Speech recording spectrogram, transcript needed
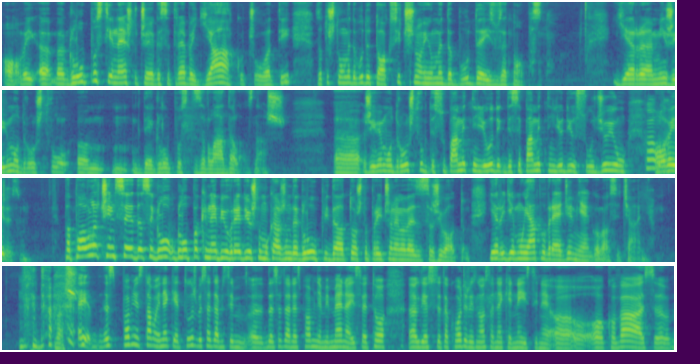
Ovaj, e, glupost je nešto čega se treba jako čuvati, zato što ume da bude toksično i ume da bude izuzetno opasno. Jer e, mi živimo u društvu um, gde je glupost zavladala, znaš. Uh, živimo u društvu gde su pametni ljudi, gde se pametni ljudi osuđuju. Povlače se. Pa povlačim se da se glu, glupak ne bi uvredio što mu kažem da je glup i da to što priča nema veze sa životom. Jer je mu ja povređujem njegova osjećanja. da. E, spominju se tamo i neke tužbe, sada mislim e, da sada ne spominjem imena i sve to, e, gdje su se također iznosile neke neistine o, o- oko vas. e,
